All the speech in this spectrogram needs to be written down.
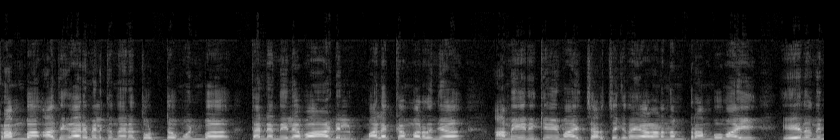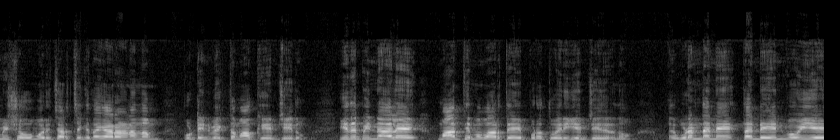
ട്രംപ് അധികാരമേൽക്കുന്നതിന് തൊട്ട് മുൻപ് തന്റെ നിലപാടിൽ മലക്കം മറിഞ്ഞ് അമേരിക്കയുമായി ചർച്ചയ്ക്ക് തയ്യാറാണെന്നും ട്രംപുമായി ഏത് നിമിഷവും ഒരു ചർച്ചയ്ക്ക് തയ്യാറാണെന്നും പുടിൻ വ്യക്തമാക്കുകയും ചെയ്തു. ഇത് പിന്നാലെ മാധ്യമ വാർത്തയായി പുറത്തു വരികയും ചെയ്തിരുന്നു. ഉടൻ തന്നെ തന്റെ എൻവോയിയെ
